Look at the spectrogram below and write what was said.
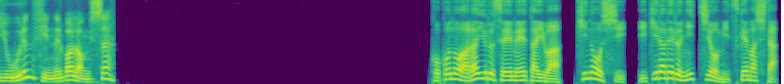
Jorden finner balanse. ここのあらゆる生命体は、機能し、生きられるニッチを見つけました。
